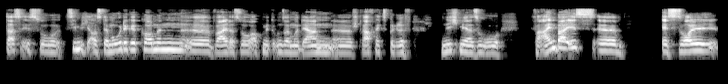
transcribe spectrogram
Das ist so ziemlich aus der Mode gekommen, äh, weil das so auch mit unserem modernen äh, Strafrechtsbegriff nicht mehr so vereinbar ist. Äh, es soll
